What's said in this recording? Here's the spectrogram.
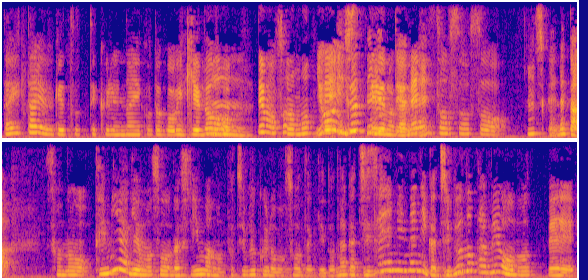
大体受け取ってくれないことが多いけど、うん。でもその持っていくっていうのがねね。そうそうそう。確かに。なんかその手土産もそうだし今のポチ袋もそうだけどなんか事前に何か自分のためを思って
